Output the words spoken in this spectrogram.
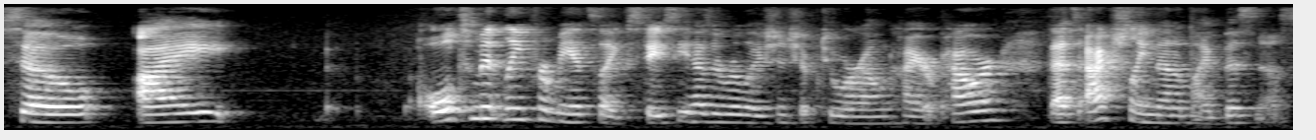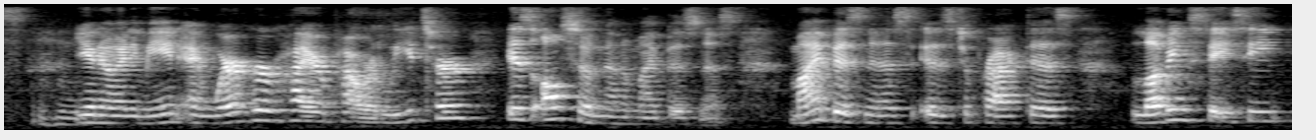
So I ultimately for me it's like Stacy has a relationship to her own higher power. That's actually none of my business. Mhm. You know what I mean? And where her higher power leads her is also none of my business. My business is to practice loving Stacy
